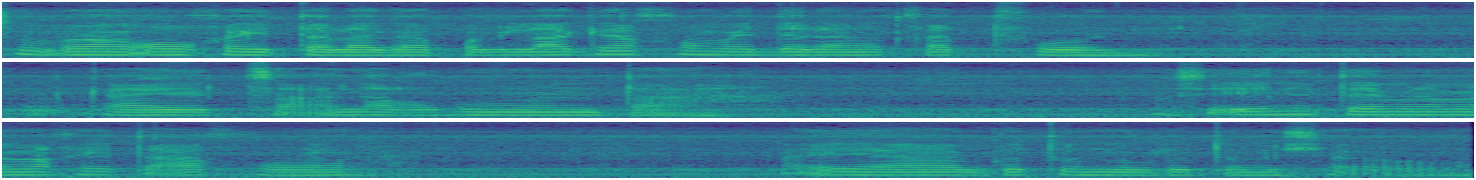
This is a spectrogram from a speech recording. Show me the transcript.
Sobrang okay talaga. Pag lagi ako may dalang cat food kahit saan ako pumunta kasi anytime na may makita ako ay uh, gutom na gutom siya oh.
